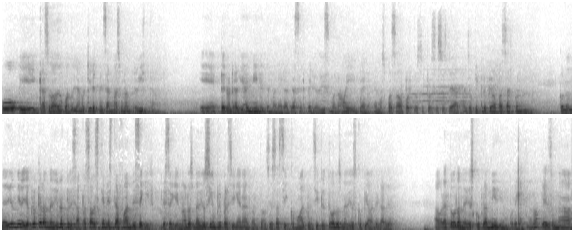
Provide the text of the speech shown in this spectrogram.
O eh, en caso dado cuando ya no quieres pensar más una entrevista. Eh, pero en realidad hay miles de maneras de hacer periodismo, ¿no? Y bueno, hemos pasado por todos esos procesos de data. ¿Yo qué creo que va a pasar con, con los medios? Mira, yo creo que a los medios lo que les ha pasado es que en este afán de seguir, de seguir, ¿no? Los medios siempre persiguen algo. Entonces, así como al principio todos los medios copiaban de Guardian, ahora todos los medios copian Medium, por ejemplo, ¿no? Que es una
